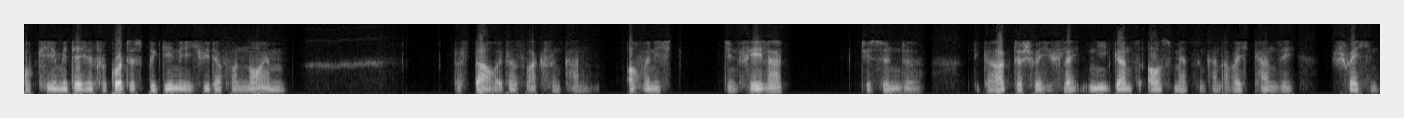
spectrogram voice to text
okay, mit der Hilfe Gottes beginne ich wieder von neuem, dass da auch etwas wachsen kann. Auch wenn ich den Fehler, die Sünde, die Charakterschwäche vielleicht nie ganz ausmerzen kann, aber ich kann sie schwächen.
